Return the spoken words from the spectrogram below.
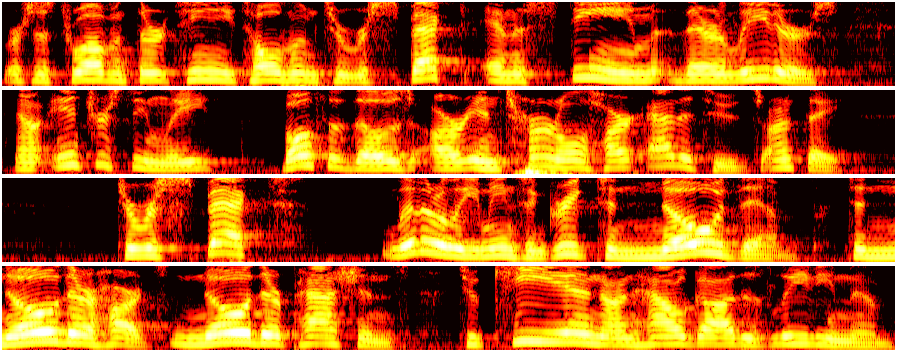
Verses 12 and 13, he told them to respect and esteem their leaders. Now, interestingly, both of those are internal heart attitudes, aren't they? To respect literally means in Greek to know them, to know their hearts, know their passions, to key in on how God is leading them.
